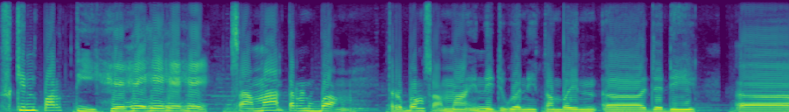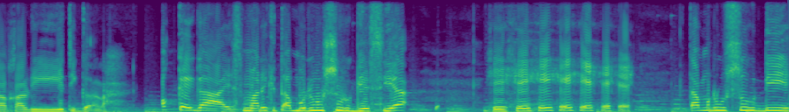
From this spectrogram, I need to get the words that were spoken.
skin party. Hehehehe. Sama terbang. Terbang sama ini juga nih tambahin uh, jadi uh, kali tiga lah oke guys mari kita merusuh guys ya. Hehehehehehe. Kita merusuh di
